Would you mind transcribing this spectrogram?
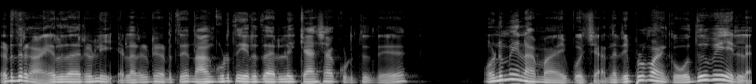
எடுத்திருக்கான் இருபதாயிரம் வெள்ளி. எல்லாருக்கிட்டையும் எடுத்து நான் கொடுத்த இருபதாயிரம் வெள்ளி கேஷாக கொடுத்தது. ஒன்றுமே இல்லாமல் ஆகிப்போச்சு அந்த டிப்ளமா எனக்கு உதவே இல்லை.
